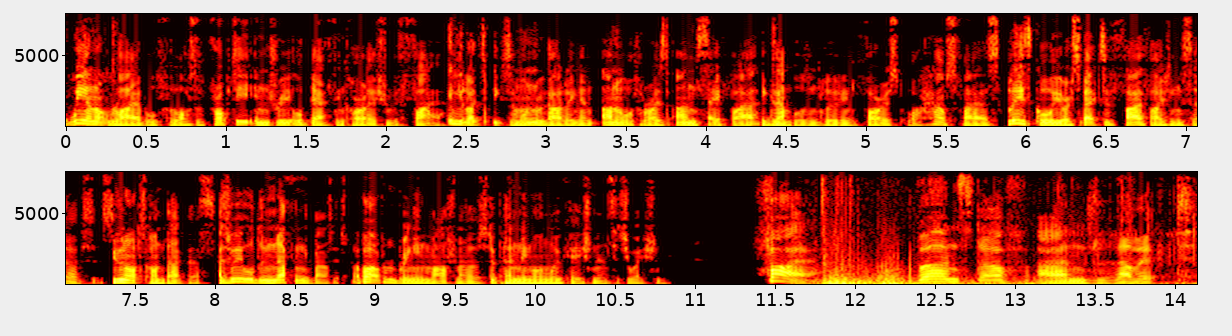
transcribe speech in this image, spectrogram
We are not liable for loss of property, injury, or death in correlation with fire. If you'd like to speak to someone regarding an unauthorized, unsafe fire, examples including forest or house fires, please call your respective firefighting services. Do not contact us, as we will do nothing about it, apart from bringing marshmallows depending on location and situation. Fire! Burn stuff and love it.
